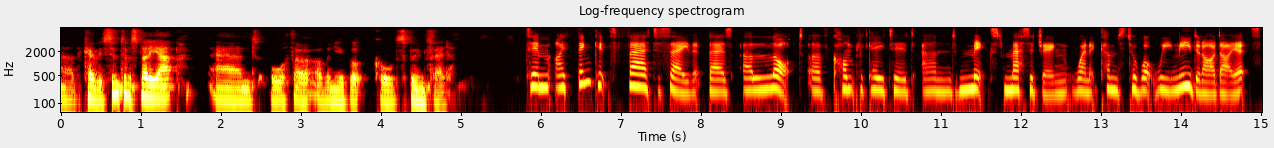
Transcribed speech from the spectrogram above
uh, the COVID Symptom Study app and author of a new book called Spoonfed. Tim, I think it's fair to say that there's a lot of complicated and mixed messaging when it comes to what we need in our diets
